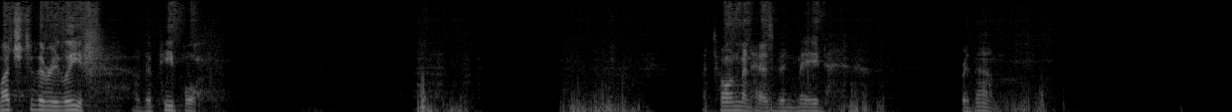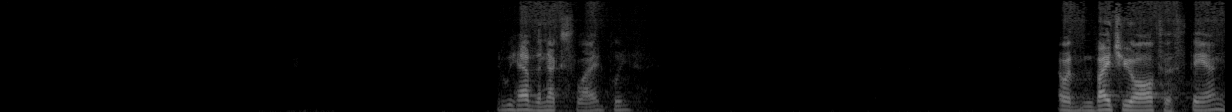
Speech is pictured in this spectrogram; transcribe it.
much to the relief of the people. Atonement has been made for them. Could we have the next slide, please? I would invite you all to stand.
